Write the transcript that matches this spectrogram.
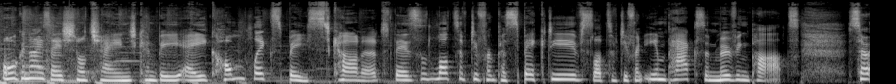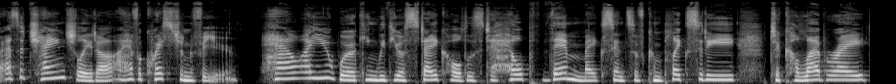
Organisational change can be a complex beast, can't it? There's lots of different perspectives, lots of different impacts and moving parts. So, as a change leader, I have a question for you. How are you working with your stakeholders to help them make sense of complexity, to collaborate,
